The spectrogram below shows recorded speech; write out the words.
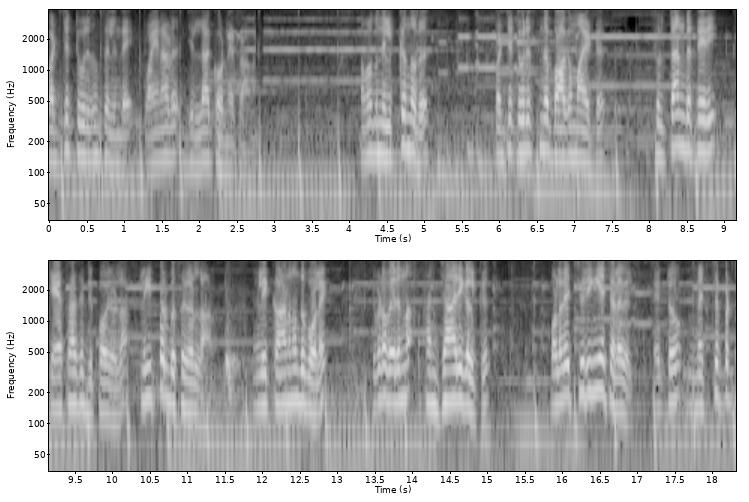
budget tourism സെല്ലിന്റെ വയനാട് ജില്ലാ കോർഡിനേറ്ററാണ്. നമ്മളിപ്പോൾ നിൽക്കുന്നത് ബഡ്ജറ്റ് ടൂറിസത്തിന്റെ ഭാഗമായിട്ട് Sultan Bathery K S R C ഡിപ്പോയിലുള്ള സ്ലീപ്പർ ബസ്സുകളിലാണ്. നിങ്ങൾ ഈ കാണുന്നത് പോലെ ഇവിടെ വരുന്ന സഞ്ചാരികൾക്ക് വളരെ ചുരുങ്ങിയ ചെലവിൽ ഏറ്റവും മെച്ചപ്പെട്ട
